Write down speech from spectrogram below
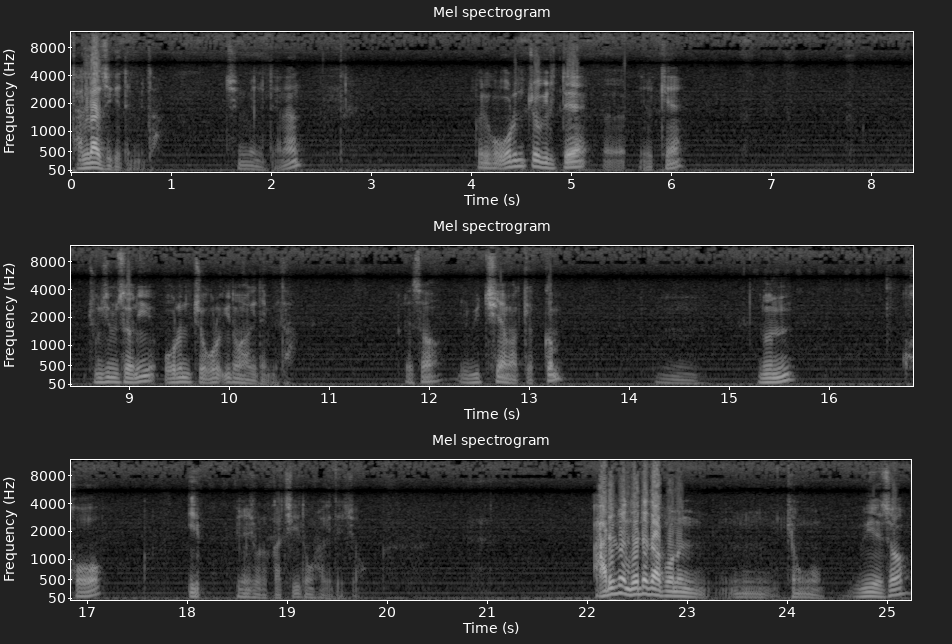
달라지게 됩니다. 측면일 때는. 그리고 오른쪽일 때 어, 이렇게 중심선이 오른쪽으로 이동하게 됩니다. 그래서 위치에 맞게끔 음, 눈, 코, 입 이런 식으로 같이 이동하게 되죠. 아래로 내려다보는 음, 경우 위에서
